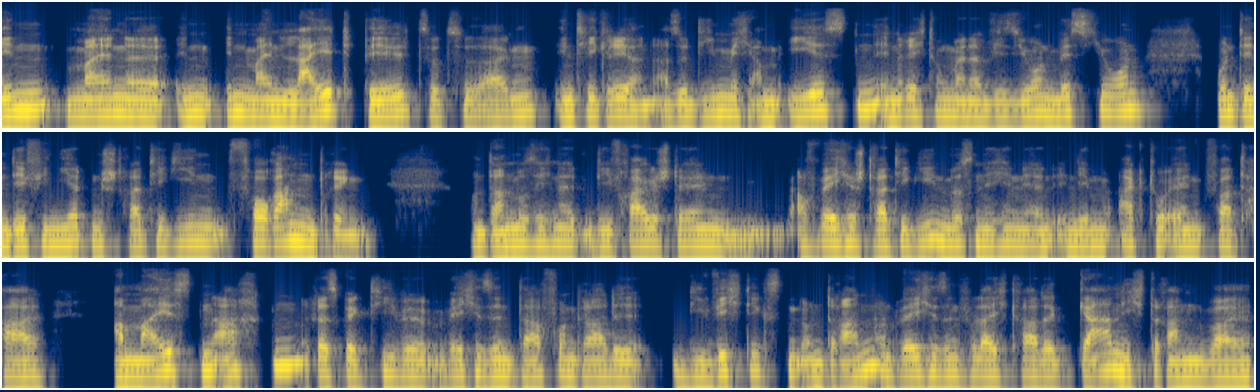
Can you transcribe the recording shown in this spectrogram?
in meine, in, in mein Leitbild sozusagen integrieren. Also die mich am ehesten in Richtung meiner Vision, Mission und den definierten Strategien voranbringen. Und dann muss ich die Frage stellen, auf welche Strategien müssen ich in, in dem aktuellen Quartal am meisten achten, respektive welche sind davon gerade die wichtigsten und dran und welche sind vielleicht gerade gar nicht dran, weil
